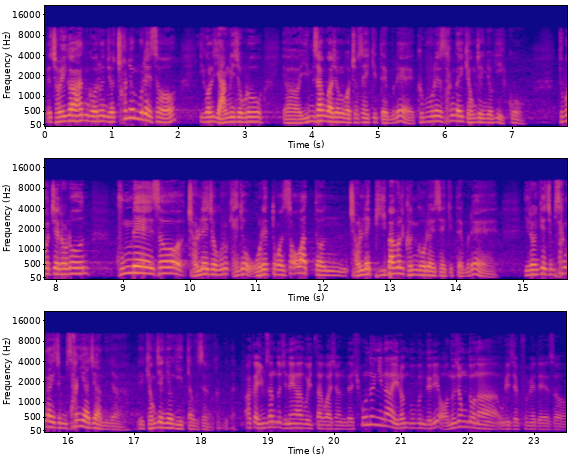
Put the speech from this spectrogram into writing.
근데 저희가 한 거는 이제 천연물에서 이걸 양리적으로 어, 임상 과정을 거쳐서 했기 때문에 그 부분에서 상당히 경쟁력이 있고 두 번째로는 국내에서 전례적으로 굉장히 오랫동안 써왔던 전례 비방을 근거로 해서 했기 때문에 이런 게 지금 상당히 좀 상이하지 않느냐 경쟁력이 있다고 생각합니다. 아까 임상도 진행하고 있다고 하셨는데 효능이나 이런 부분들이 어느 정도나 우리 제품에 대해서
